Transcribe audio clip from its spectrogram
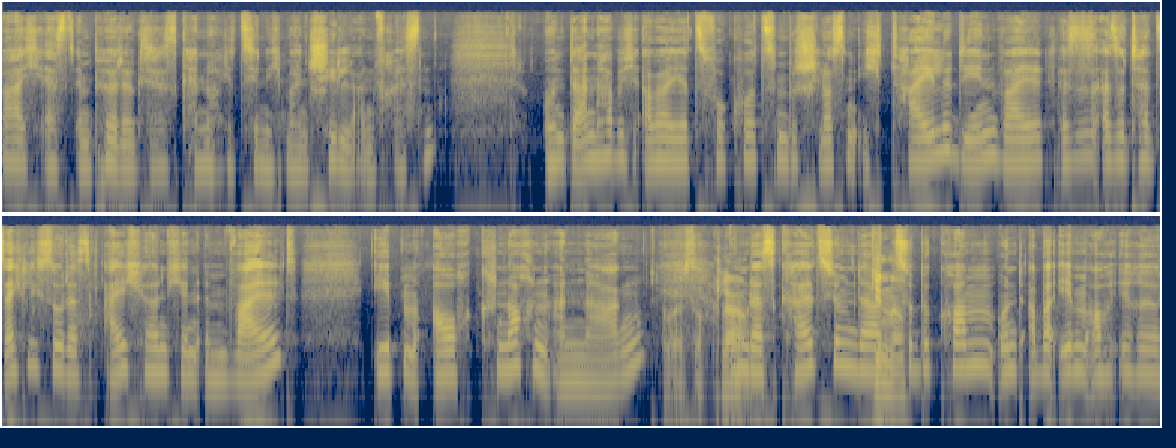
war ich erst empört, das kann doch jetzt hier nicht meinen Schädel anfressen. Und dann habe ich aber jetzt vor kurzem beschlossen, ich teile den, weil es ist also tatsächlich so, dass Eichhörnchen im Wald eben auch Knochen annagen, um das Kalzium da Genau. zu bekommen und aber eben auch ihre,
